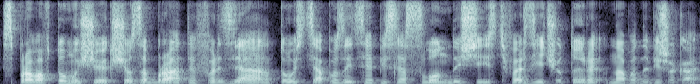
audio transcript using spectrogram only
Справа в тому, що якщо забрати ферзя, то ось ця позиція після слон d6, ферзь Е4, напад на пішака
